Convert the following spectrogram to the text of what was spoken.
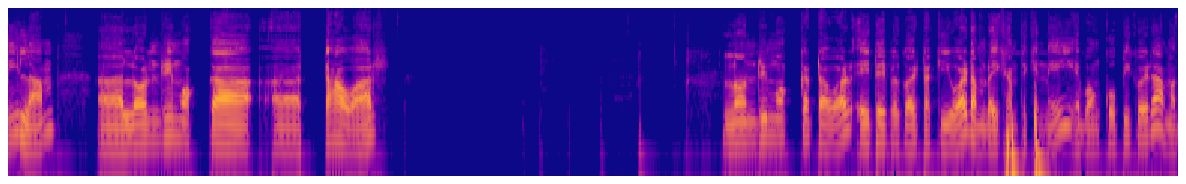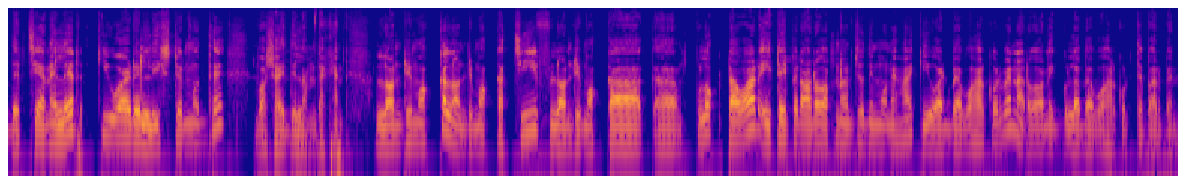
নিলাম। Laundry Mecca tower laundry Mecca tower এই টাইপের কয়েকটা কিওয়ার্ড আমরা এখান থেকে নেই এবং কপি কইরা আমাদের চ্যানেলের কিওয়ার্ডের লিস্টের মধ্যে বসাই দিলাম, দেখেন। Laundry Mecca laundry Mecca cheap laundry Mecca clock tower এই টাইপের আরও আপনার যদি মনে হয় কিওয়ার্ড ব্যবহার করবেন আরও অনেকগুলো ব্যবহার করতে পারবেন।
